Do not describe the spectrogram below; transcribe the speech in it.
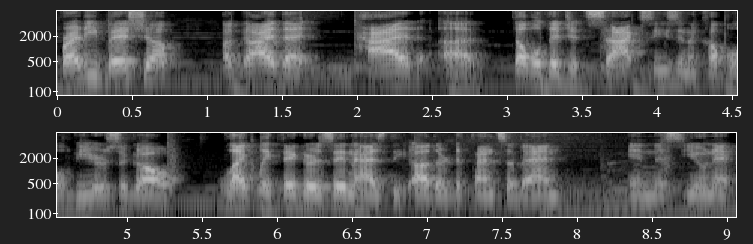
Freddie Bishop, a guy that had a double digit sack season a couple of years ago, likely figures in as the other defensive end in this unit.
